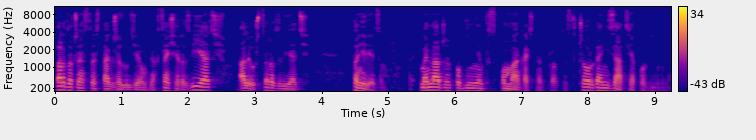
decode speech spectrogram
Bardzo często jest tak, że ludzie mówią, chcę się rozwijać, ale już co rozwijać, to nie wiedzą. Menadżer powinien wspomagać ten proces, czy organizacja powinna.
